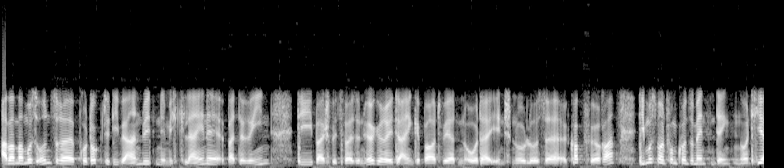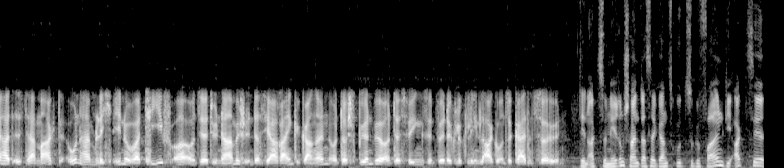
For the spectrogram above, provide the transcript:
aber man muss unsere Produkte, die wir anbieten, nämlich kleine Batterien, die beispielsweise in Hörgeräte eingebaut werden oder in schnurlose Kopfhörer, die muss man vom Konsumenten denken. Und hier hat ist der Markt unheimlich innovativ äh, und sehr dynamisch in das Jahr reingegangen und das spüren wir und deswegen sind wir in der glücklichen Lage, unsere Guidance zu erhöhen. Den Aktionären scheint das ja ganz gut zu gefallen. Die Aktie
